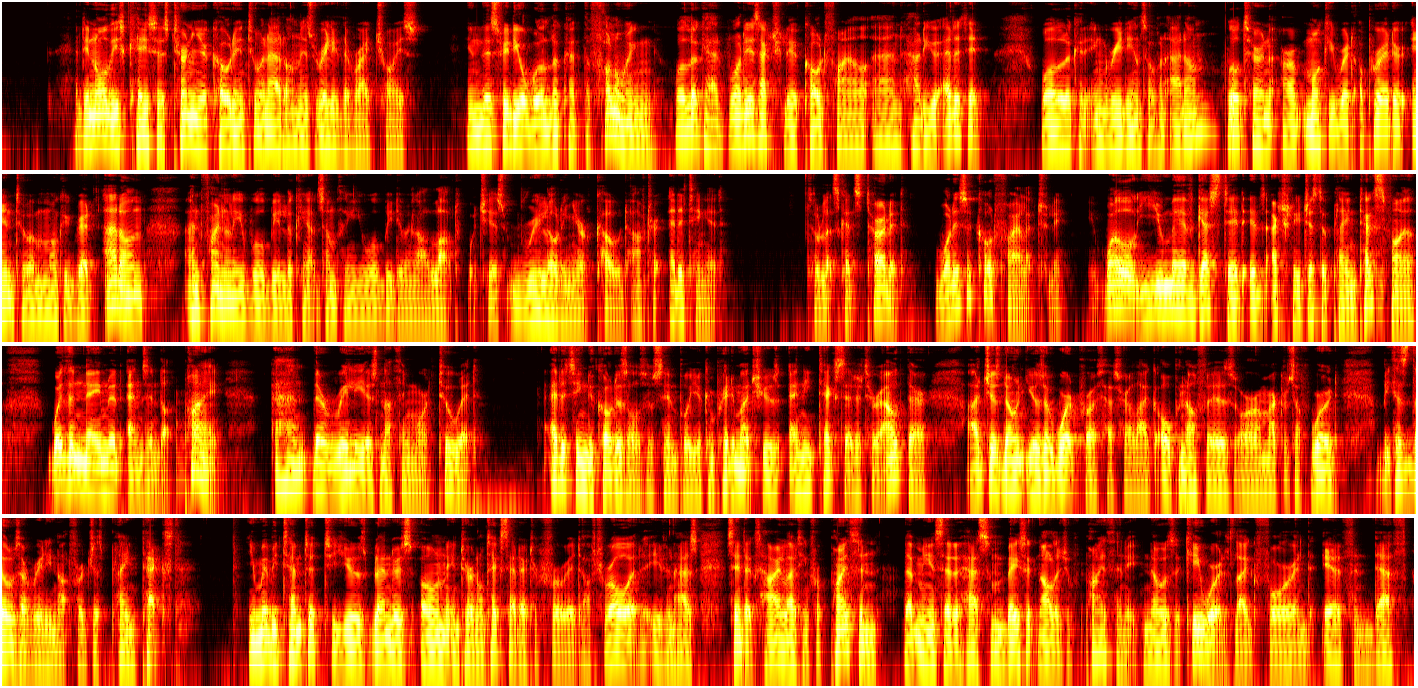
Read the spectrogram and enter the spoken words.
And in all these cases, turning your code into an add-on is really the right choice. In this video, we'll look at the following. We'll look at what is actually a code file and how do you edit it. We'll look at ingredients of an add-on. We'll turn our monkey grid operator into a monkey grid add-on. And finally, we'll be looking at something you will be doing a lot, which is reloading your code after editing it. So let's get started. What is a code file actually? Well, you may have guessed it, it's actually just a plain text file with a name that ends in .py. And there really is nothing more to it. Editing the code is also simple. You can pretty much use any text editor out there. Uh, just don't use a word processor like OpenOffice or Microsoft Word, because those are really not for just plain text. You may be tempted to use Blender's own internal text editor for it. After all, it even has syntax highlighting for Python. That means that it has some basic knowledge of Python. It knows the keywords like for and if and def,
